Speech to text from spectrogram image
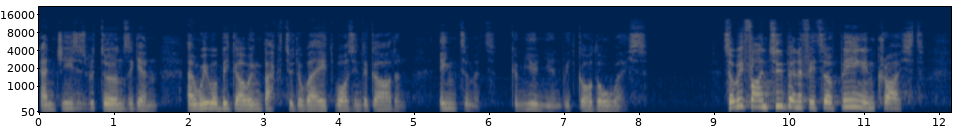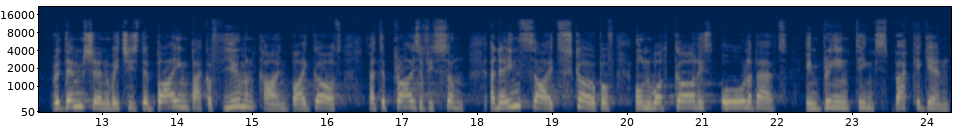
and Jesus returns again, and we will be going back to the way it was in the garden intimate communion with God always. So we find two benefits of being in Christ. Redemption, which is the buying back of humankind by God at the price of His Son, and the inside scope of on what God is all about in bringing things back again,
